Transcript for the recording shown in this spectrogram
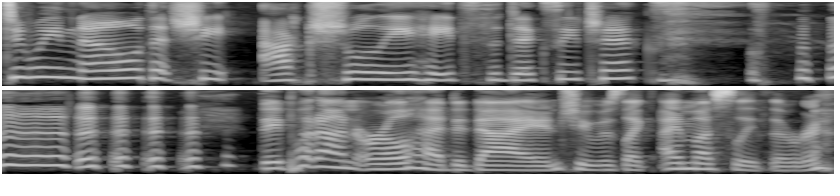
do we know that she actually hates the Dixie Chicks? They put on Earl Had to Die, and she was like, I must leave the room.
